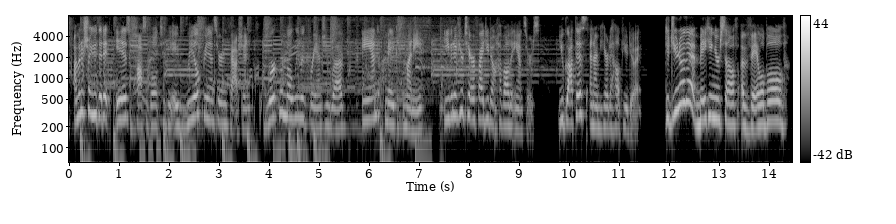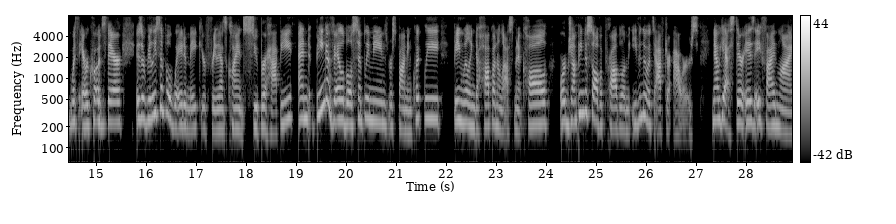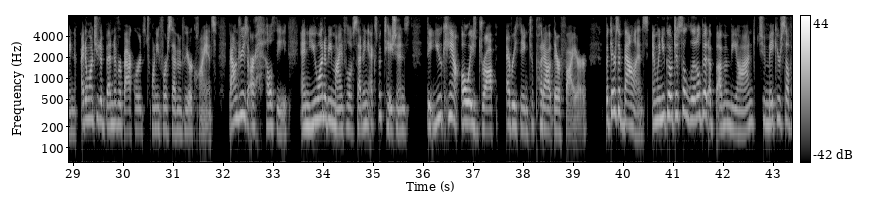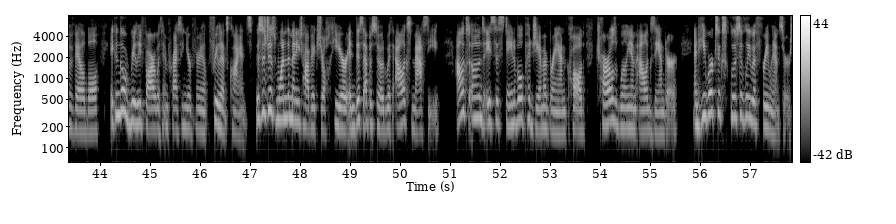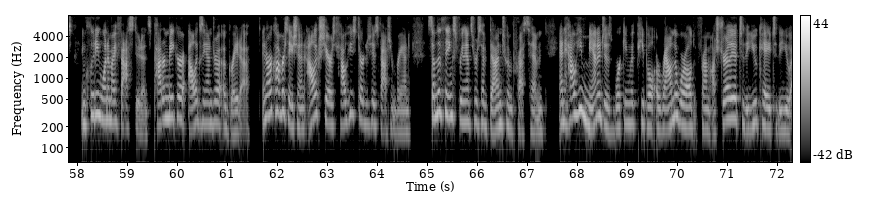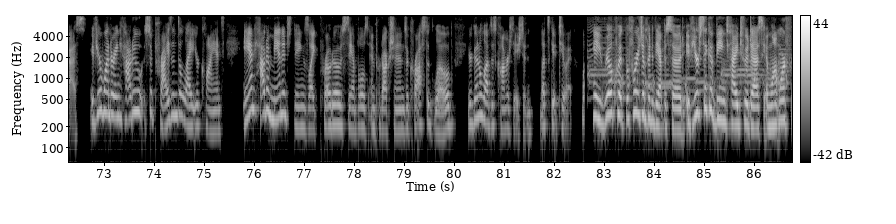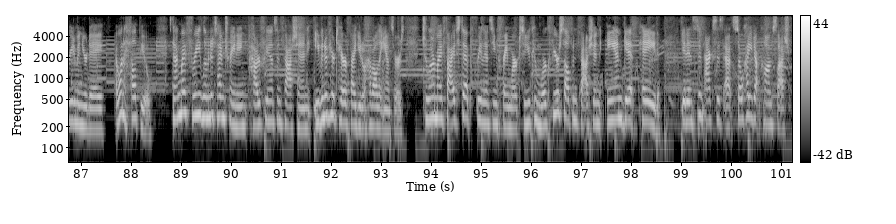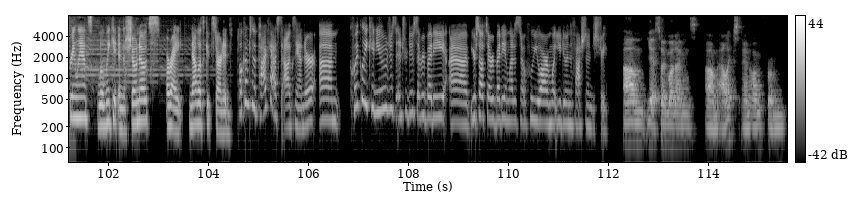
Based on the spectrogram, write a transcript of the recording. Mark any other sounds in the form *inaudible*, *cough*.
I'm going to show you that it is possible to be a real freelancer in fashion, work remotely with brands you love, and make money, even if you're terrified you don't have all the answers. You got this, and I'm here to help you do it. Did you know that making yourself available with air quotes there is a really simple way to make your freelance clients super happy? And being available simply means responding quickly, being willing to hop on a last minute call, or jumping to solve a problem, even though it's after hours. Now, yes, there is a fine line. I don't want you to bend over backwards 24 7 for your clients. Boundaries are healthy, and you want to be mindful of setting expectations that you can't always drop everything to put out their fire. But there's a balance. And when you go just a little bit above and beyond to make yourself available, it can go really far with impressing your freelance clients. This is just one of the many topics you'll hear in this episode with Alex Massey. Alex owns a sustainable pajama brand called Charles William Alexander. And he works exclusively with freelancers, including one of my fast students, pattern maker Alexandra Agreda. In our conversation, Alex shares how he started his fashion brand, some of the things freelancers have done to impress him, and how he manages working with people around the world from Australia to the UK to the US. If you're wondering how to surprise and delight your clients and how to manage things like protos, samples, and productions across the globe, you're going to love this conversation. Let's get to it. Hey, real quick, before we jump into the episode, if you're sick of being tied to a desk and want more freedom in your day, I want to help you. Snag my free limited time training, How to Freelance in Fashion, even if you're terrified you don't have all the answers, to learn my five step freelancing framework so you can work for yourself in fashion and get paid. Get instant access at soheidi.com slash freelance. We'll link it in the show notes. All right, now let's get started. Welcome to the podcast, Alexander. Um, quickly, can you just introduce everybody, uh, yourself to everybody, and let us know who you are and what you do in the fashion industry? Um, yeah, so my name's um, Alex, and I'm from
